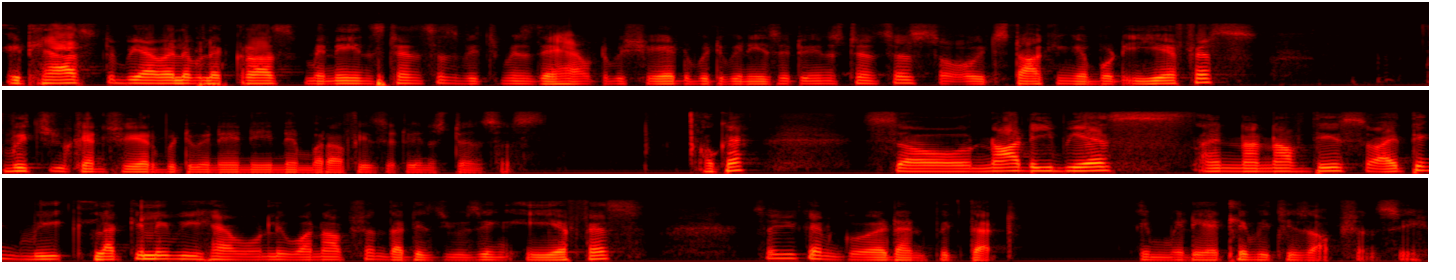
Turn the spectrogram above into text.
It has to be available across many instances, which means they have to be shared between EC2 instances. So it's talking about EFS, which you can share between any number of EC2 instances. Okay. So not EBS and none of these. So I think we luckily we have only one option that is using EFS. So you can go ahead and pick that immediately, which is option C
